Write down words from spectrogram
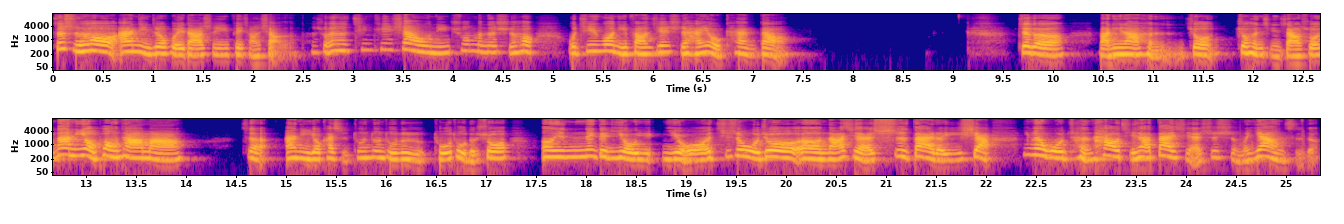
这时候，安妮就回答，声音非常小的，她说：“嗯，今天下午您出门的时候，我经过你房间时，还有看到。”这个玛丽娜很就就很紧张，说：“那你有碰它吗？”这安妮又开始吞吞吐吐吐吐的说：“嗯，那个有有，其实我就呃拿起来试戴了一下，因为我很好奇它戴起来是什么样子的。”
